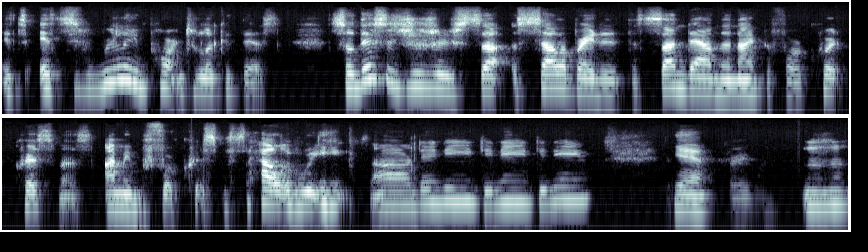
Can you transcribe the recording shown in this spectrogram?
it's it's really important to look at this. So this is usually ce- celebrated at the sundown the night before qu- Christmas. I mean before Christmas, Halloween. Oh, ding, ding, ding, yeah, mm-hmm.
